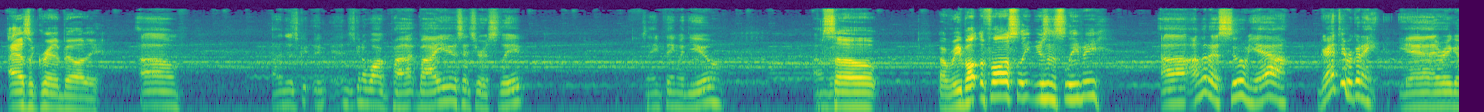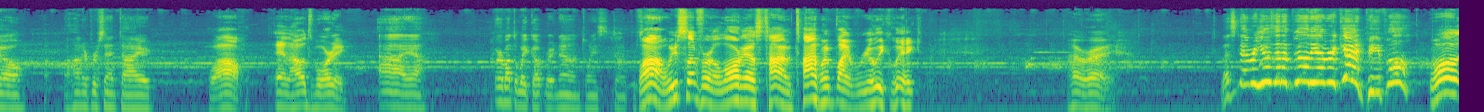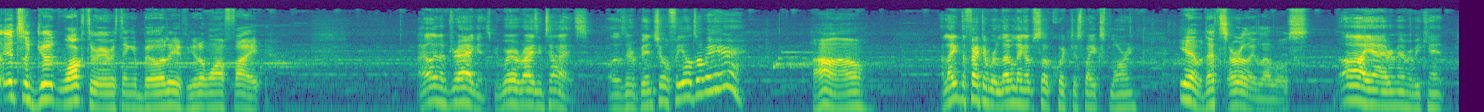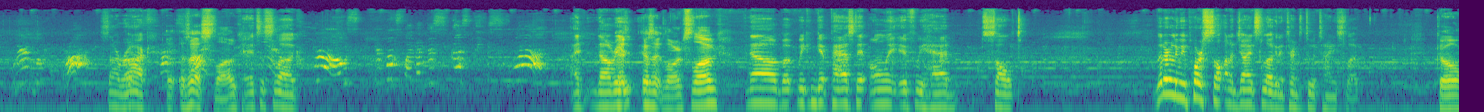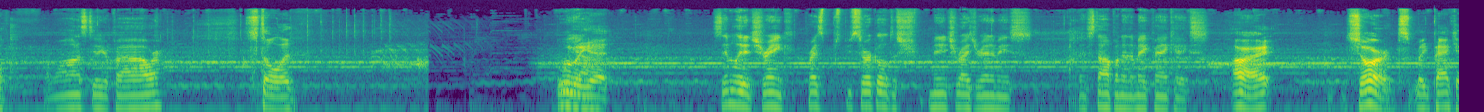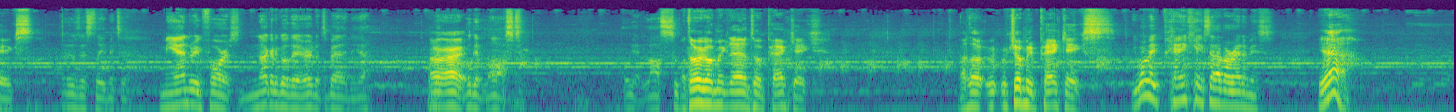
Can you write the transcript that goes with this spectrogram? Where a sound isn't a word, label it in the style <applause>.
That's a great ability. Um, I'm just I'm just gonna walk by, by you since you're asleep. Same thing with you. I'm So, are we about to fall asleep using Sleepy? uh, I'm gonna assume, yeah. Granted, we're gonna. Yeah, there we go. 100% tired. Wow. And now it's boarding. Ah, yeah. We're about to wake up right now in 20 percent. Wow, we slept for a long ass time. <laughs> Time went by really quick. Alright. Let's never use that ability ever again, people. Well, it's a good walk through everything ability if you don't want to fight. Island of Dragons. Beware of rising tides. Oh, is there Bincho fields over here? I don't know. I like the fact that we're leveling up so quick just by exploring. Yeah, but that's early levels. Oh yeah, I remember. We can't. It's not a rock. Is that a slug? It's a slug. Gross! It looks like a disgusting slug. I no reason. Is it Lord Slug? No, but we can get past it only if we had salt. Literally, we pour salt on a giant slug and it turns into a tiny slug. Cool. I want to steal your power. Stolen. What do we get? Simulated shrink. Press circle to sh- miniaturize your enemies. Then stomp on them to make pancakes. Alright. Sure, let's make pancakes. What does this lead me to? Meandering forest. Not gonna go there. That's a bad idea. Alright. We'll get lost. We'll get lost I thought we were gonna make that into a pancake. I thought we- we could make pancakes. You want to make pancakes out of our enemies? Yeah.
